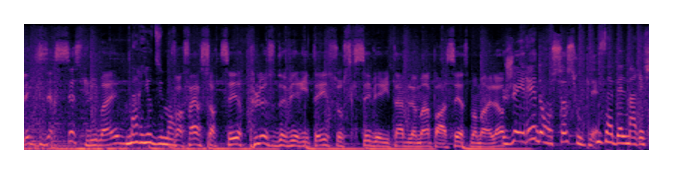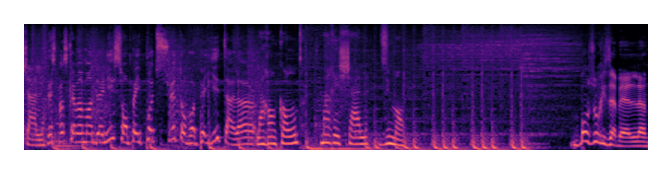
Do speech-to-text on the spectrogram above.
L'exercice lui-même Mario Dumont. va faire sortir plus de vérité sur ce qui s'est véritablement passé à ce moment-là. Gérez donc ça, s'il vous plaît. Isabelle Maréchal. Mais c'est parce qu'à un moment donné, si on paye pas tout de suite, on va payer tout à l'heure. La rencontre, Maréchal Dumont. Bonjour Isabelle.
